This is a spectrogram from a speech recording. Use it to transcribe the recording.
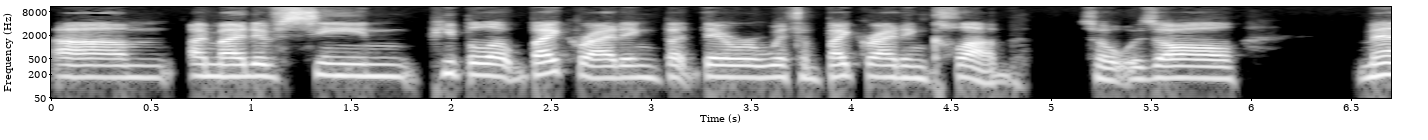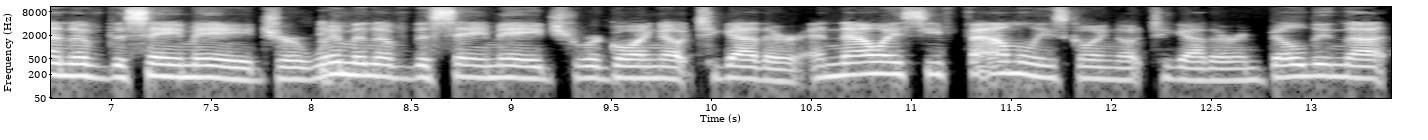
um i might have seen people out bike riding but they were with a bike riding club. So it was all men of the same age or women of the same age who were going out together. And now i see families going out together and building that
